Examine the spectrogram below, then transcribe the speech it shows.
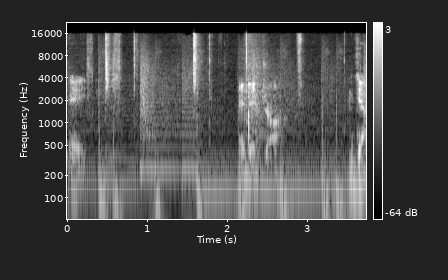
Hey. And then draw. Yeah.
